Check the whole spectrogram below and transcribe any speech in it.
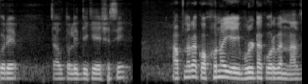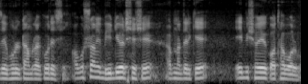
করে তালতলির দিকে এসেছি। আপনারা কখনোই এই ভুলটা করবেন না, যে ভুলটা আমরা করেছি। অবশ্য আমি ভিডিওর শেষে আপনাদেরকে এই বিষয়ে কথা বলব।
